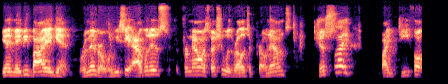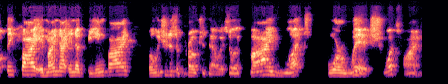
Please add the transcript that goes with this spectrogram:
Yeah, maybe by again. Remember, when we see ablatives from now, especially with relative pronouns, just like by default think by, it might not end up being by, but we should just approach it that way. So like by what or which, what's fine.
